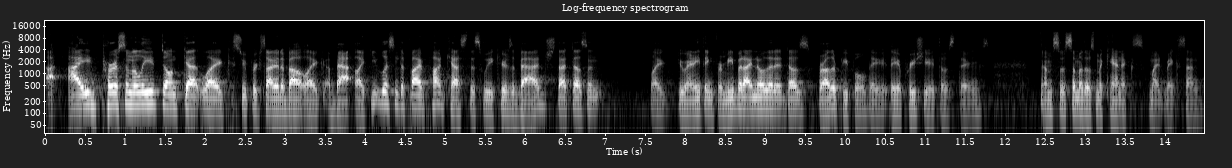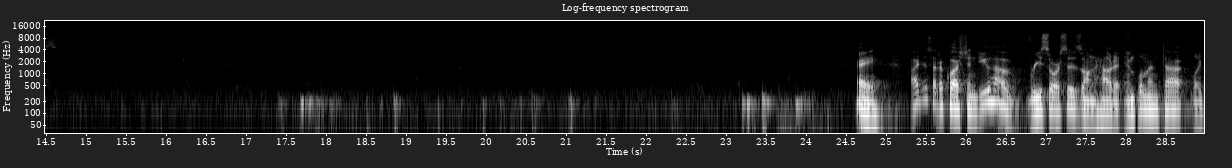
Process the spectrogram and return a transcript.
I, personally don't get like super excited about like a bat. Like you've listened to five podcasts this week. Here's a badge. That doesn't like do anything for me, but I know that it does for other people. They they appreciate those things. Um, so some of those mechanics might make sense. Hey, I just had a question. Do you have resources on how to implement that, like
